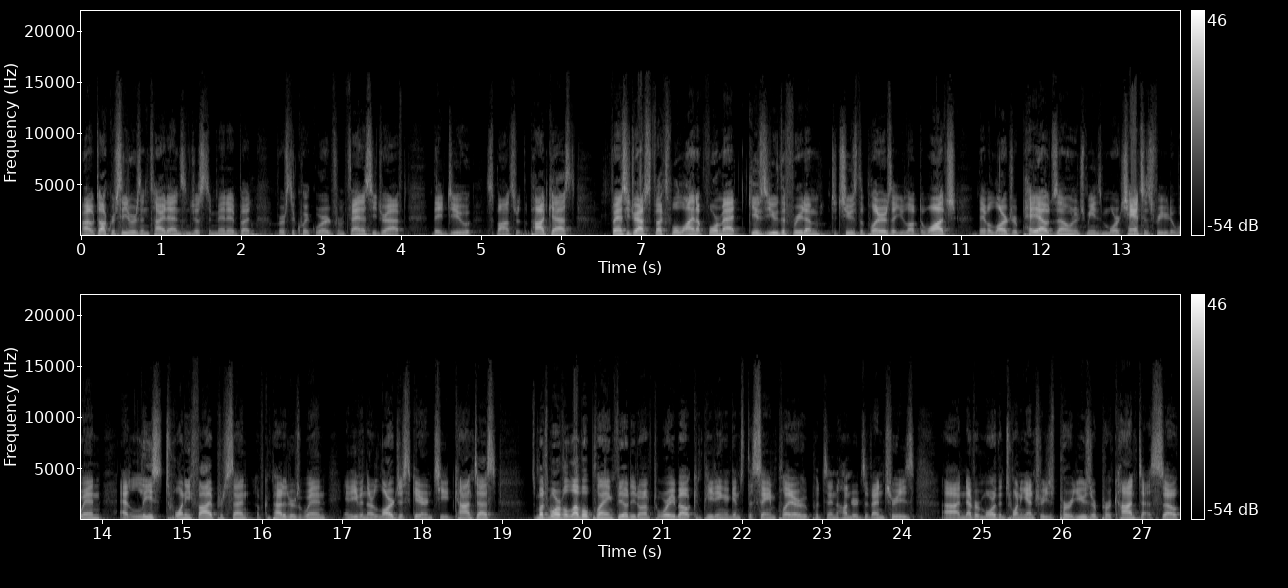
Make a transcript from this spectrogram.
All right, we'll talk receivers and tight ends in just a minute, but first, a quick word from Fantasy Draft. They do sponsor the podcast. Fantasy Draft's flexible lineup format gives you the freedom to choose the players that you love to watch. They have a larger payout zone, which means more chances for you to win. At least 25% of competitors win in even their largest guaranteed contest. It's much more of a level playing field. You don't have to worry about competing against the same player who puts in hundreds of entries, uh, never more than 20 entries per user per contest. So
